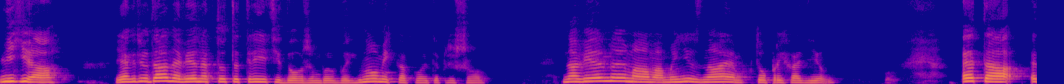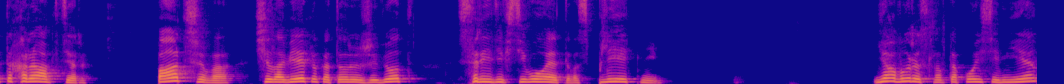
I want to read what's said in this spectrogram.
не я. Я говорю, да, наверное, кто-то третий должен был быть. Гномик какой-то пришел. Наверное, мама, мы не знаем, кто приходил. Это, это характер падшего человека, который живет среди всего этого, сплетни. Я выросла в такой семье,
